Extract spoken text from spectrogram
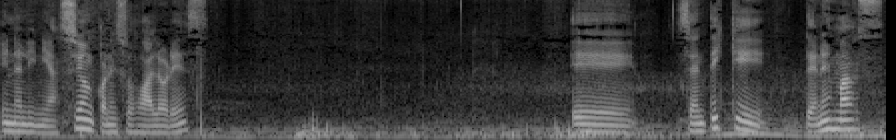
en alineación con esos valores, eh, sentís que tenés más,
